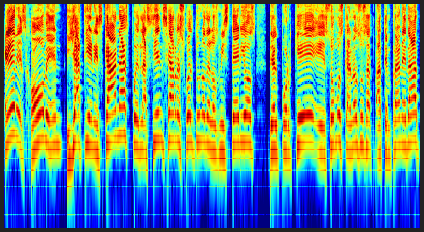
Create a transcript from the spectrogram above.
Eres joven y ya tienes canas, pues la ciencia ha resuelto uno de los misterios del por qué eh, somos canosos a, a, temprana edad.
